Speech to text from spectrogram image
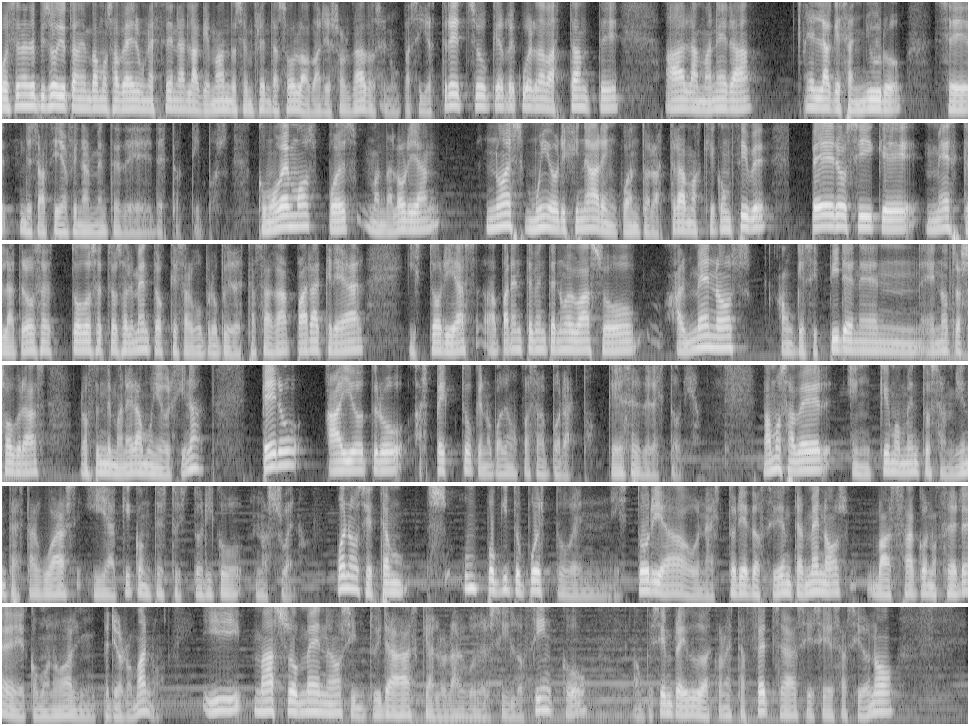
Pues en el episodio también vamos a ver una escena en la que Mando se enfrenta solo a varios soldados en un pasillo estrecho que recuerda bastante a la manera en la que Sanjuro se deshacía finalmente de, de, estos tipos. Como vemos, pues Mandalorian no es muy original en cuanto a las tramas que concibe, pero sí que mezcla todos, todos estos elementos, que es algo propio de esta saga, para crear historias aparentemente nuevas o al menos aunque se inspiren en, otras obras, lo hacen de manera muy original. Pero hay otro aspecto que no podemos pasar por alto, que es el de la historia. Vamos a ver en qué momento se ambienta Star Wars y a qué contexto histórico nos suena. Bueno, si estás un poquito puesto en historia o en la historia de Occidente al menos, vas a conocer, eh, como no, al Imperio Romano. Y más o menos intuirás que a lo largo del siglo V aunque siempre hay dudas con estas fechas y si es así o no,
